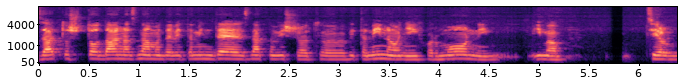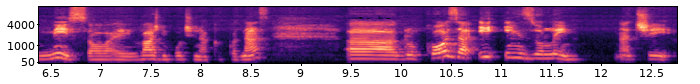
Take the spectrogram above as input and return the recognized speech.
zato što danas znamo da je vitamin D znatno više od vitamina, on je i hormon i ima cijeli niz ovaj, važnih učinaka kod nas. Glukoza i inzulin. Znači,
